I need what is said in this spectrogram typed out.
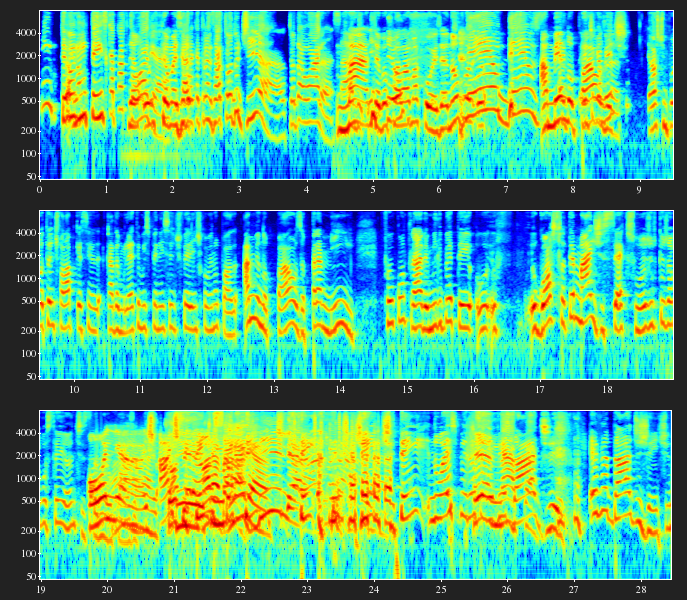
Então, não tem escapatória. Não, então, mas o cara eu... quer transar todo dia, toda hora, sabe? Marta, eu vou eu... falar uma coisa, eu não vou... Meu Deus! A menopausa... Antigamente eu acho importante falar porque assim, cada mulher tem uma experiência diferente com a menopausa. A menopausa, para mim, foi o contrário. Eu me libertei. Eu, eu, eu, gosto até mais de sexo hoje do que eu já gostei antes. Olha, ai, então, assim, tem, maravilha! Tem, gente, tem, não é esperança, é Renata. é verdade. É verdade, gente.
